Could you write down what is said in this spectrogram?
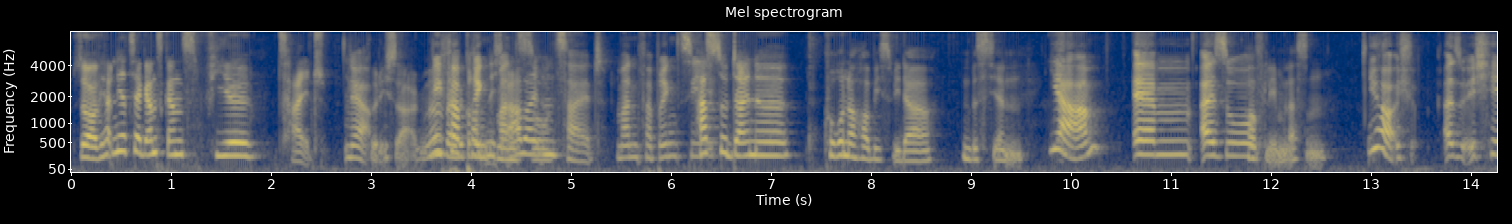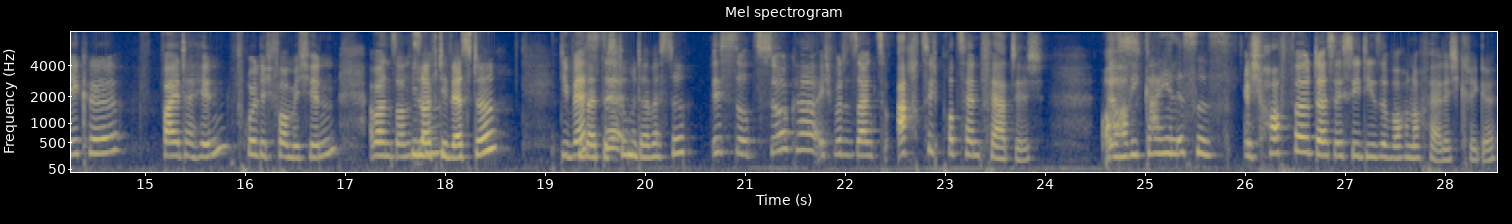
So, wir hatten jetzt ja ganz, ganz viel Zeit, ja. würde ich sagen. Ne? Wie Weil verbringt nicht man so arbeiten. Zeit? Man verbringt sie. Hast du deine Corona-Hobbys wieder ein bisschen Ja, ähm, also. aufleben lassen? Ja, ich, also ich häkel weiterhin, fröhlich vor mich hin. Aber ansonsten. Wie läuft die Weste? die Wie weit Weste? bist du mit der Weste? Ist so circa, ich würde sagen, zu 80 Prozent fertig. Oh, Es- wie geil ist es? Ich hoffe, dass ich sie diese Woche noch fertig kriege.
